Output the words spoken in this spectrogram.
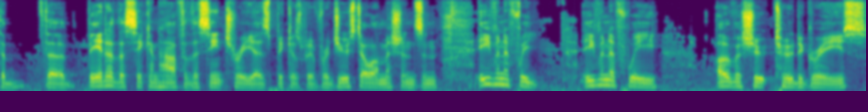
the the better the second half of the century is because we've reduced our emissions and even if we even if we overshoot two degrees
